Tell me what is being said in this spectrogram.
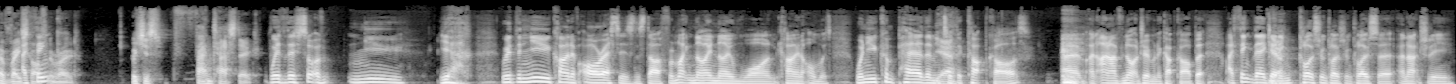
a race I car for the road, which is fantastic. with this sort of new yeah with the new kind of RSs and stuff from like 991 kind of onwards when you compare them Yeah. to the cup cars um, and, and I've not driven a cup car but I think they're getting Yeah. closer and closer and closer and actually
